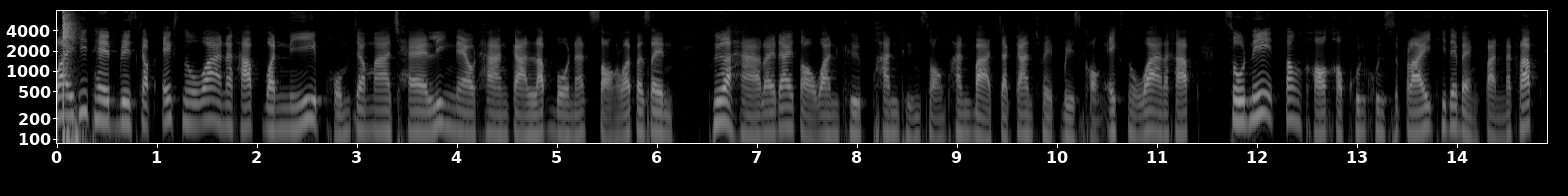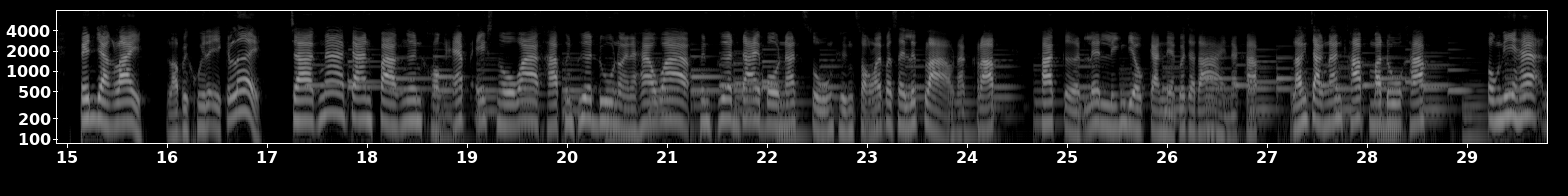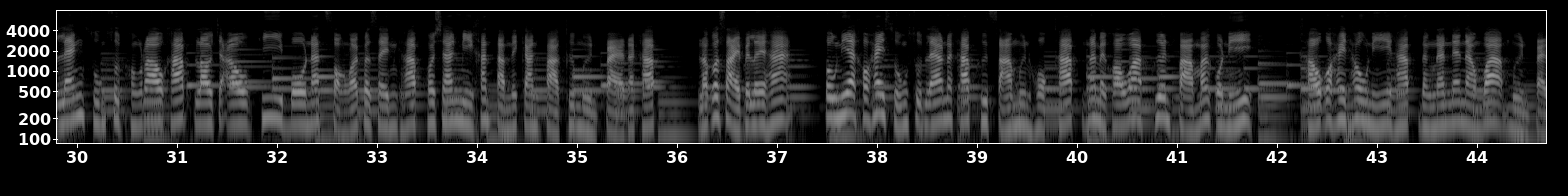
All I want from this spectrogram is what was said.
ใครที่เทรดบริสกับ Xnova นะครับ วันนี้ผมจะมาแชร์ลิงก์แนวทางการรับโบนัส 200%เพื่อหารายได้ต่อวันคือ 1,000 ถึง 2,000 บาทจากการเทรดบริสของ Xnova นะครับ สูตรนี้ต้องขอขอบคุณคุณสป r ายที่ได้แบ่งปันนะครับ เป็นอย่างไรเราไปคุยรายละเอียดกันเลยจากหน้าการฝากเงินของแอป Xnova ครับ เพื่อนๆดูหน่อยนะฮะว่าเพื่อนๆได้โบนัสสูงถึง 200%หรือเปล่านะครับ ถ้าเกิดเล่นลิงก์เดียวกันเนี่ยก็จะได้นะครับ หลังจากนั้นครับมาดูครับ ตรงนี้ฮะแรงสูงสุดของเราครับ เราจะเอาที่โบนัส 200%ครับ เพราะฉะนั้นมีขั้นต่ำในการฝากคือ 18,000นะครับแล้วก็ใส่ไปเลยฮะ ตรงนี้เขาให้สูงสุดแล้วนะครับ คือ 36,000ครับ นั่นหมายความว่าเพื่อนฝากมากกว่านี้ เขาก็ให้เท่านี้ครับ ดังนั้นแนะนำว่า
